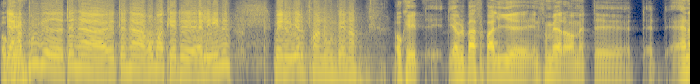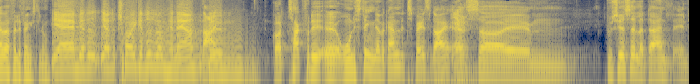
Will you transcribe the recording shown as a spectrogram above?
Okay. Jeg har bygget den her, den her rumraket øh, alene, med hjælp fra nogle venner. Okay, jeg vil i hvert fald bare lige øh, informere dig om, at, øh, at, at han er i hvert fald i fængsel nu. Ja, men jeg, ved, jeg tror ikke, jeg ved, hvem han er. Nej. Øhm, Godt, tak for det. Øh, Rune Sten, jeg vil gerne lidt tilbage til dig. Yeah. Altså, øh, du siger selv, at der er en, en,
